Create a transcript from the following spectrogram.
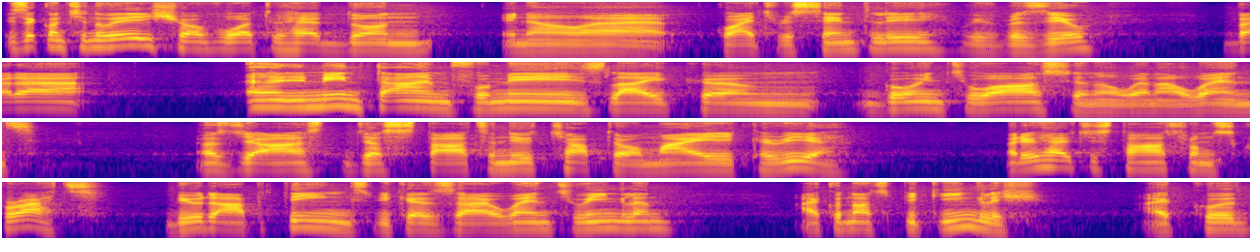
It's a continuation of what we had done, you know, uh, quite recently with Brazil. But uh, in the meantime, for me, it's like um, going to Arsenal when I went was just just start a new chapter of my career. But you have to start from scratch, build up things because I went to England, I could not speak English. I could,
